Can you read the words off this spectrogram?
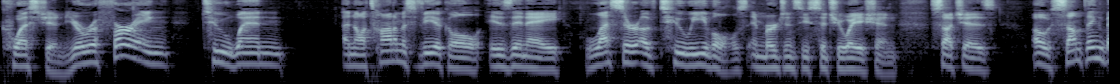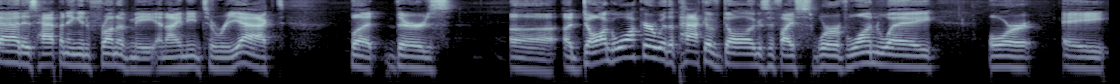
question. You're referring to when an autonomous vehicle is in a lesser of two evils emergency situation, such as oh, something bad is happening in front of me and I need to react, but there's uh, a dog walker with a pack of dogs if I swerve one way, or a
